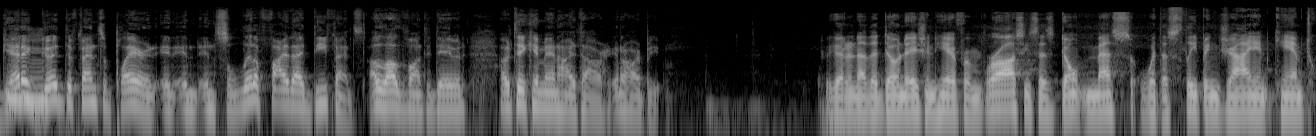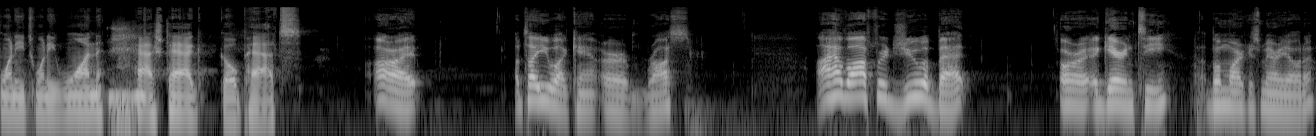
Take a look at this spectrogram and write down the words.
Get a mm-hmm. good defensive player and, and, and solidify that defense. I love Lavonte David. I would take him and Hightower in a heartbeat. We got another donation here from Ross. He says, "Don't mess with a sleeping giant." Cam 2021 mm-hmm. hashtag Go Pats. All right. I'll tell you what, Cam or Ross. I have offered you a bet or a guarantee about Marcus Mariota.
